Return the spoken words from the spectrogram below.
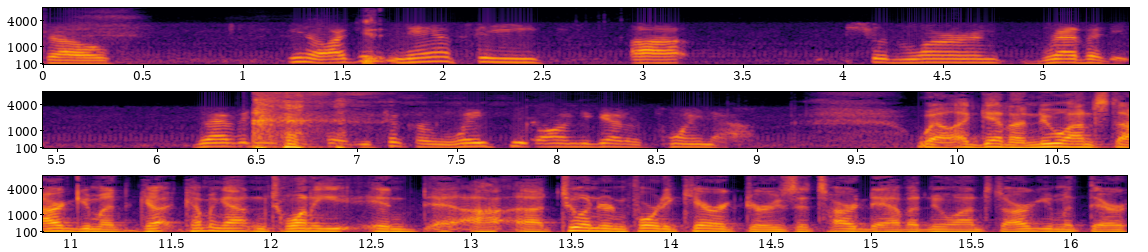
So, you know, I think Nancy uh, should learn brevity. Brevity is important. it took her way too long to get her point out. Well, again, a nuanced argument coming out in twenty in uh, uh, two hundred and forty characters. It's hard to have a nuanced argument there.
